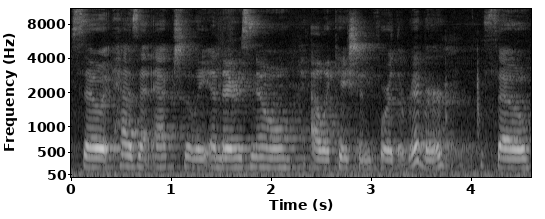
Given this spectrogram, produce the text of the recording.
So it hasn't actually, and there's no allocation for the river. So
